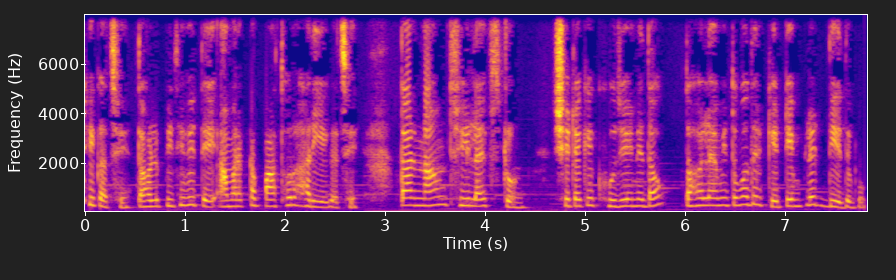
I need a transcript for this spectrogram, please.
ঠিক আছে, তাহলে পৃথিবীতে আমার একটা পাথর হারিয়ে গেছে। তার নাম থ্রি লাইফ স্টোন। সেটাকে খুঁজে এনে দাও, তাহলে আমি তোমাদেরকে টেমপ্লেট দিয়ে দেব।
